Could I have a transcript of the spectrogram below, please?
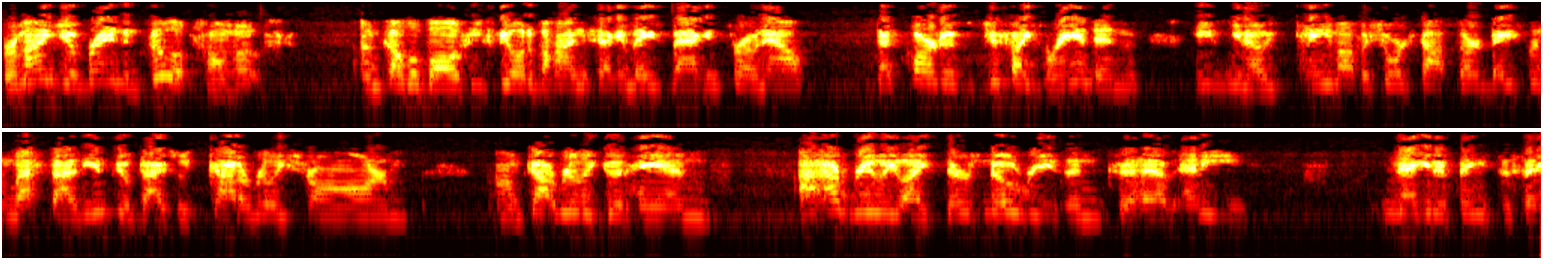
remind you of Brandon Phillips almost. A couple balls he's fielded behind the second base bag and thrown out. That's part of just like Brandon. He, you know, came up a shortstop, third baseman, left side of the infield guy, so he's got a really strong arm, um, got really good hands. I, I really like. There's no reason to have any negative things to say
